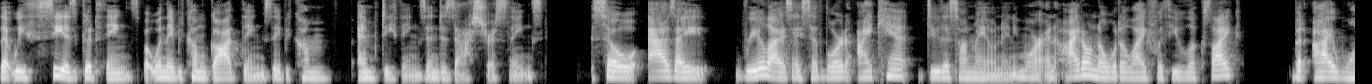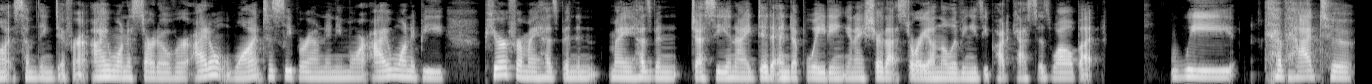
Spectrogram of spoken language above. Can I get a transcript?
that we see as good things, but when they become God things, they become empty things and disastrous things. So as I realized, I said, Lord, I can't do this on my own anymore. And I don't know what a life with you looks like but I want something different. I want to start over. I don't want to sleep around anymore. I want to be pure for my husband. And my husband, Jesse, and I did end up waiting. And I share that story on the Living Easy podcast as well. But we have had to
